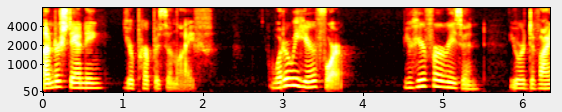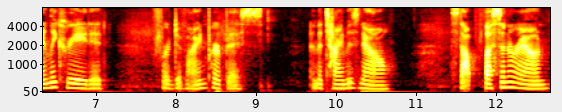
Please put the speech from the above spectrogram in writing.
understanding your purpose in life. What are we here for? You're here for a reason. You are divinely created for divine purpose, and the time is now. Stop fussing around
